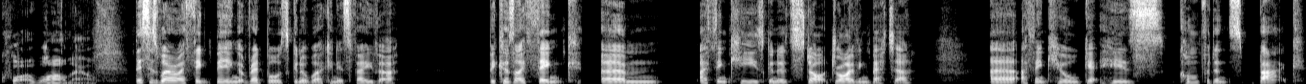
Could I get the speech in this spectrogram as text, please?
quite a while now? This is where I think being at Red Bull is going to work in his favour, because I think um, I think he's going to start driving better. Uh, I think he'll get his confidence back,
